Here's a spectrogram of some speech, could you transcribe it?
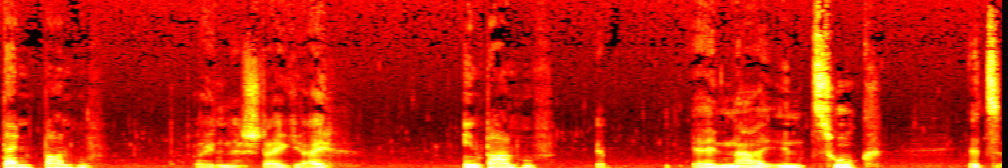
Dein Bahnhof? Dann steige ich ein. In Bahnhof. Ja, nein, in Zug. Jetzt,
